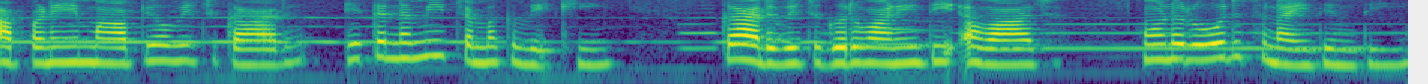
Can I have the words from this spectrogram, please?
ਆਪਣੇ ਮਾਪਿਓ ਵਿਚਕਾਰ ਇੱਕ ਨਵੀਂ ਚਮਕ ਵੇਖੀ। ਘਰ ਵਿੱਚ ਗੁਰਬਾਣੀ ਦੀ ਆਵਾਜ਼ ਹੁਣ ਰੋਜ਼ ਸੁਣਾਈ ਦਿੰਦੀ।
